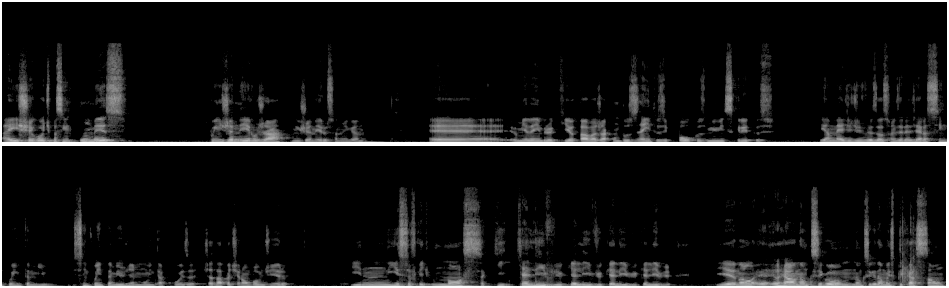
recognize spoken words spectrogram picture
Aí chegou, tipo assim, um mês, tipo, em janeiro já, em janeiro, se eu não me engano. É, eu me lembro que eu tava já com 200 e poucos mil inscritos e a média de visualizações ali já era 50 mil. E 50 mil já é muita coisa, já dá pra tirar um bom dinheiro. E nisso eu fiquei tipo, nossa, que, que alívio, que alívio, que alívio, que alívio. E eu não, eu real não consigo, não consigo dar uma explicação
